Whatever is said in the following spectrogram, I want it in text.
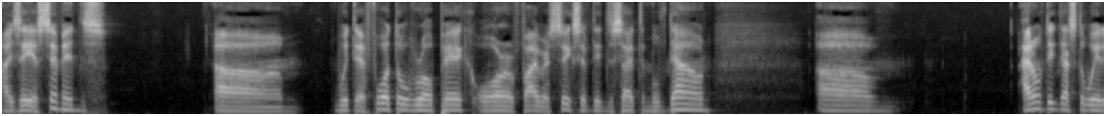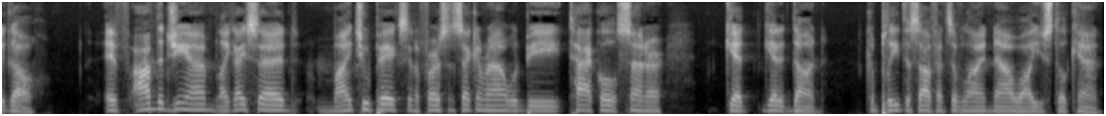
Isaiah Simmons um, with their fourth overall pick or five or six if they decide to move down. Um, I don't think that's the way to go. If I'm the GM, like I said, my two picks in the first and second round would be tackle, center, get get it done. Complete this offensive line now while you still can.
